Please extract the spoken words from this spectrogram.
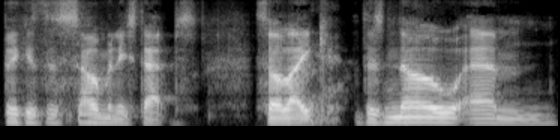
because there's so many steps. So like, there's no um,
